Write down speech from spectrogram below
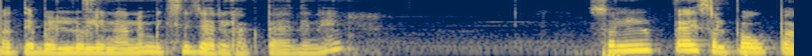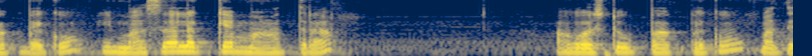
ಮತ್ತು ಬೆಳ್ಳುಳ್ಳಿ ನಾನು ಮಿಕ್ಸಿ ಜಾರಿಗೆ ಹಾಕ್ತಾಯಿದ್ದೀನಿ ಸ್ವಲ್ಪ ಸ್ವಲ್ಪ ಉಪ್ಪು ಹಾಕಬೇಕು. ಈ ಮಸಾಲಕ್ಕೆ ಮಾತ್ರ ಆಗುವಷ್ಟು ಉಪ್ಪು ಹಾಕಬೇಕು. ಮತ್ತು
